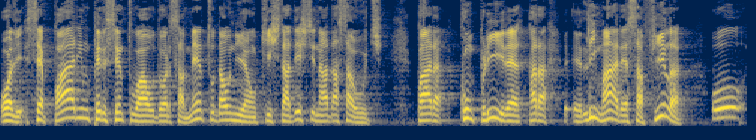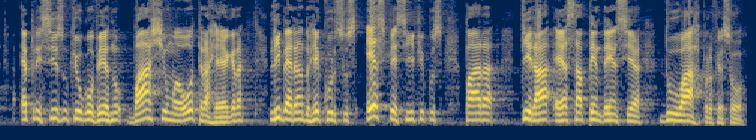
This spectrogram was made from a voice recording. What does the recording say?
olhe, separe um percentual do orçamento da União que está destinado à saúde para cumprir, para é, limar essa fila? Ou é preciso que o governo baixe uma outra regra, liberando recursos específicos para tirar essa pendência do ar, professor?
